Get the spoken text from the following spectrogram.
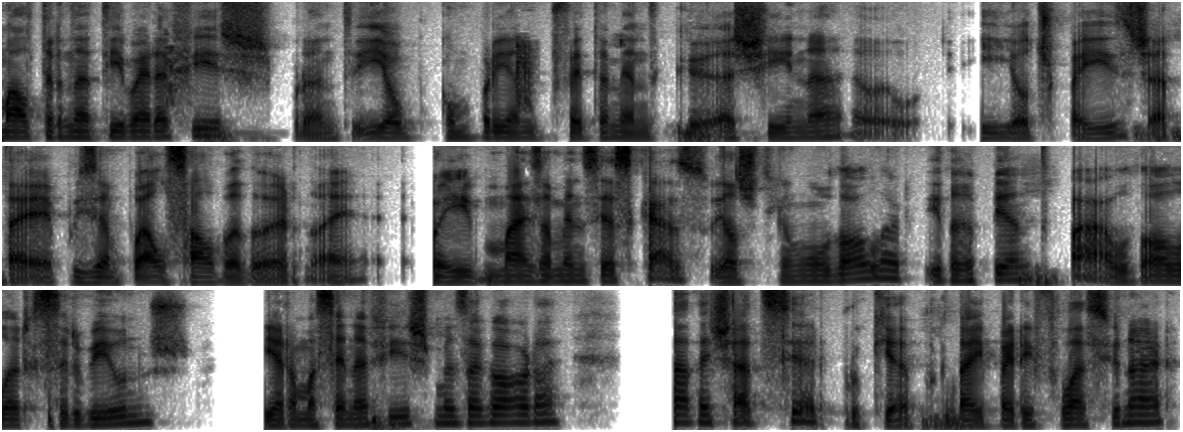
uma alternativa era fixe, pronto, e eu compreendo perfeitamente que a China e outros países, até por exemplo El Salvador, não é? Foi mais ou menos esse caso. Eles tinham o dólar e de repente, pá, o dólar serviu-nos e era uma cena fixe, mas agora está a deixar de ser. Porquê? Porque está a hiperinflacionar,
